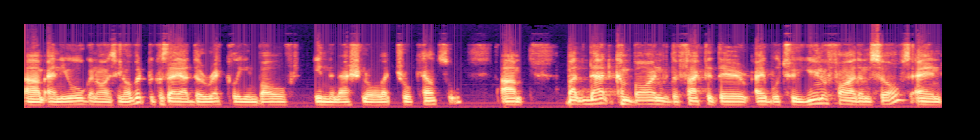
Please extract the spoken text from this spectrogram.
um, and the organising of it because they are directly involved in the National Electoral Council. Um, but that combined with the fact that they're able to unify themselves, and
